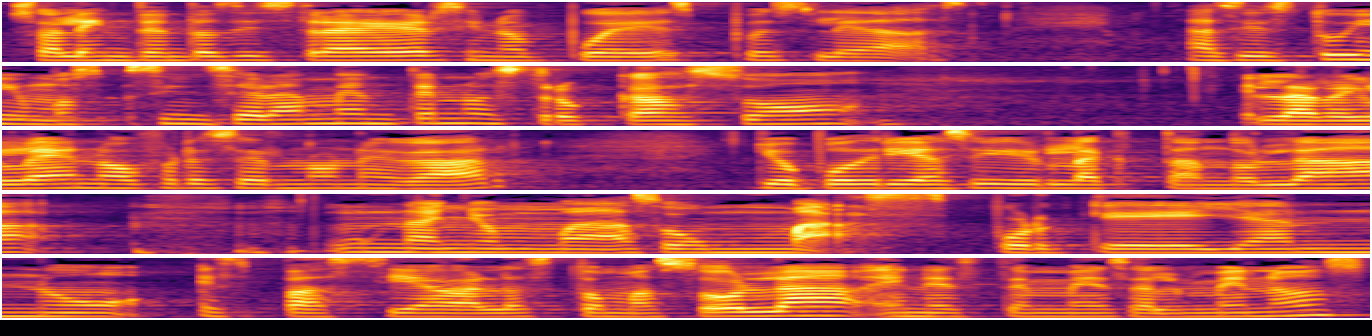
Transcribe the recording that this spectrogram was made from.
O sea, le intentas distraer, si no puedes, pues le das. Así estuvimos. Sinceramente, en nuestro caso, la regla de no ofrecer, no negar, yo podría seguir lactándola un año más o más, porque ella no espaciaba las tomas sola, en este mes al menos.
